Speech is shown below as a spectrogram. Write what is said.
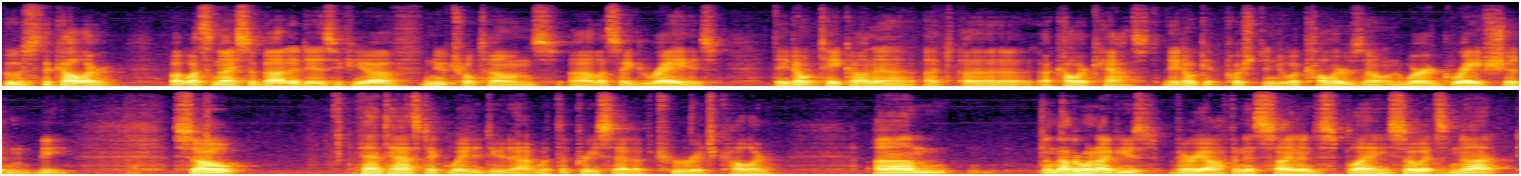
boosts the color, but what's nice about it is if you have neutral tones, uh, let's say grays, they don't take on a, a, a, color cast. They don't get pushed into a color zone where gray shouldn't be. So fantastic way to do that with the preset of True Rich Color. Um, another one I've used very often is Sign and Display. So it's not,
